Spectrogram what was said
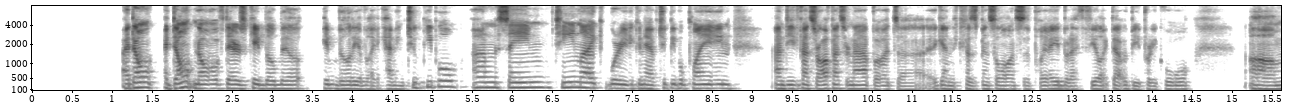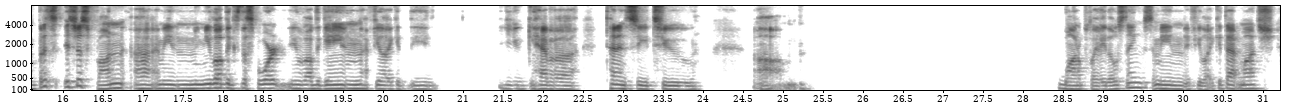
I don't, I don't know if there's capability capability of like having two people on the same team, like where you can have two people playing on defense or offense or not. But uh, again, because it's been so long since I played, but I feel like that would be pretty cool. Um, but it's it's just fun. Uh, I mean, you love the, the sport, you love the game. I feel like it, the you have a tendency to um, want to play those things. I mean, if you like it that much,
